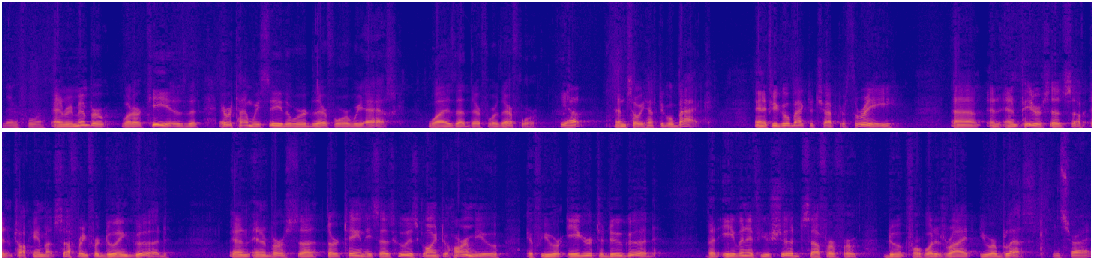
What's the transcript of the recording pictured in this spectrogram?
Therefore. And remember what our key is that every time we see the word therefore, we ask, why is that therefore, therefore? Yep. And so we have to go back. And if you go back to chapter 3, uh, and, and Peter says, and talking about suffering for doing good, and, and in verse uh, 13, he says, Who is going to harm you if you are eager to do good? But even if you should suffer for do for what is right, you are blessed. That's right.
